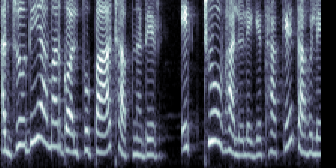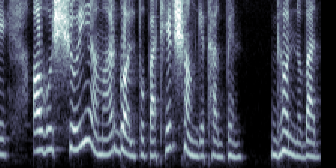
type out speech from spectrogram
আর যদি আমার গল্প পাঠ আপনাদের একটুও ভালো লেগে থাকে, তাহলে অবশ্যই আমার গল্প পাঠের সঙ্গে থাকবেন। ধন্যবাদ।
